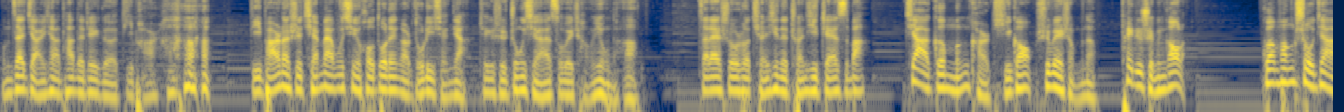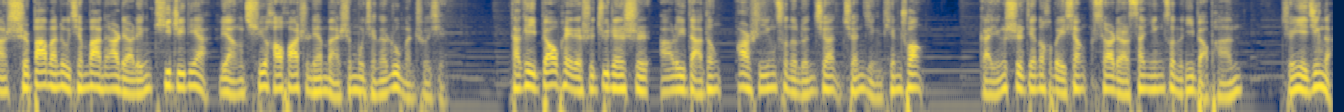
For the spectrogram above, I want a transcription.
我们再讲一下它的这个底盘，哈 哈底盘呢是前麦弗逊后多连杆独立悬架，这个是中型 SUV 常用的啊。再来说说全新的传祺 GS 八，价格门槛提高是为什么呢？配置水平高了，官方售价十八万六千八的二点零 TGDI 两驱豪华式连版是目前的入门车型，它可以标配的是矩阵式 LED 大灯、二十英寸的轮圈、全景天窗、感应式电动后备箱、十二点三英寸的仪表盘，全液晶的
